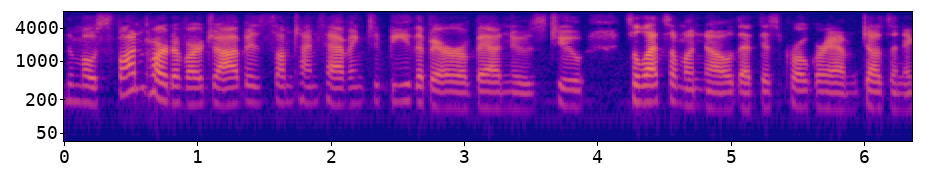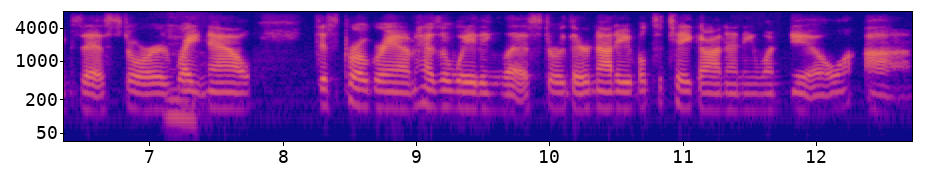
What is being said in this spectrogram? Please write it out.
the most fun part of our job is sometimes having to be the bearer of bad news to to let someone know that this program doesn't exist or mm-hmm. right now this program has a waiting list or they're not able to take on anyone new um,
